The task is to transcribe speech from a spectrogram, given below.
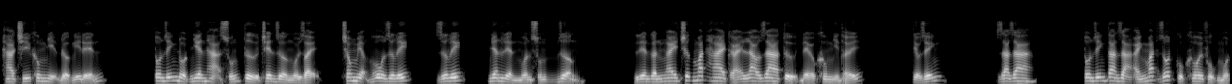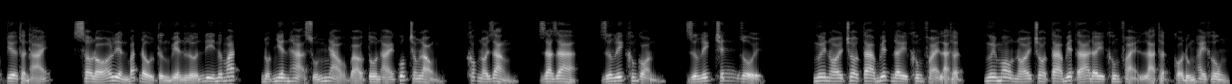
Hà trí không nhịn được nghĩ đến. Tôn dĩnh đột nhiên hạ xuống từ trên giường ngồi dậy, trong miệng hô dương lích dương lích nhân liền muốn xuống giường. Liền gần ngay trước mắt hai cái lao ra tử đều không nhìn thấy. Tiểu dĩnh, ra ra. Tôn dĩnh tan dạ ánh mắt rốt cục khôi phục một tia thần thái, sau đó liền bắt đầu từng viên lớn đi nước mắt, đột nhiên hạ xuống nhào vào tôn ái quốc trong lòng, khóc nói rằng, ra ra, dương lích không còn dương lích chết rồi. Ngươi nói cho ta biết đây không phải là thật, ngươi mau nói cho ta biết ta đây không phải là thật có đúng hay không?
